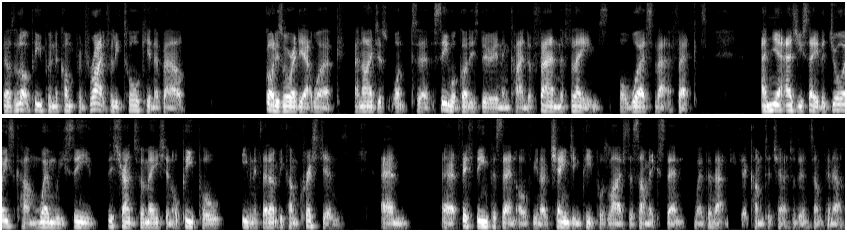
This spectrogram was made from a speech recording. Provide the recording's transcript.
there was a lot of people in the conference rightfully talking about god is already at work. And i just want to see what god is doing and kind of fan the flames or words to that effect and yet as you say the joys come when we see this transformation or people even if they don't become christians um uh, 15% of you know changing people's lives to some extent whether that means they come to church or doing something else.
